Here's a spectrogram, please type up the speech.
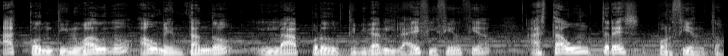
ha continuado aumentando la productividad y la eficiencia hasta un 3%.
